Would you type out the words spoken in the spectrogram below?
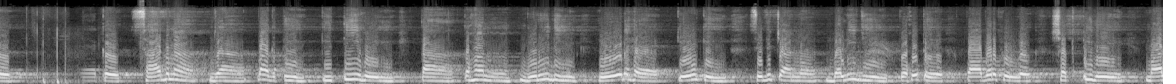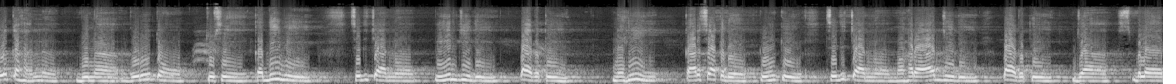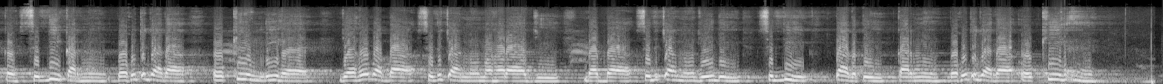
ਇੱਕ ਸਾਧਨਾ ਜਾਂ ਭਗਤੀ ਕੀਤੀ ਹੋਈ ਤਾਂ ਤੁਹਾਨੂੰ ਗੁਰੂ ਦੀ ਲੋੜ ਹੈ ਕਿਉਂਕਿ ਸਿੱਧ ਚਾਨੋ ਬਲੀ ਜੀ ਬਹੁਤ ਪਾਵਰਫੁੱਲ ਸ਼ਕਤੀ ਦੇ ਮਾਲਕ ਹਨ। ਬਿਨਾ ਗੁਰੂ ਤੋਂ ਤੁਸੀਂ ਕਦੀ ਵੀ ਸਿੱਧ ਚਾਨੋ ਪੀਰ ਜੀ ਦੀ ਭਗਤੀ ਨਹੀਂ ਕਰ ਸਕਦੇ, ਕਿਉਂਕਿ ਸਿੱਧ ਚਾਨੋ ਮਹਾਰਾਜ ਜੀ ਦੀ ਭਗਤੀ ਜਾਂ ਬਲੈਕ ਸਿੱਧੀ ਕਰਨੀ ਬਹੁਤ ਜ਼ਿਆਦਾ ਔਖੀ ਹੁੰਦੀ ਹੈ। ਜੈ ਹੋ ਬਾਬਾ ਸਿੱਧ ਚਾਨੋ ਮਹਾਰਾਜ ਜੀ, ਬਾਬਾ ਸਿੱਧ ਚਾਨੋ ਜੀ ਦੀ ਸਿੱਧੀ ਭਗਤੀ ਕਰਨੀ ਬਹੁਤ ਜ਼ਿਆਦਾ ਔਖੀ ਹੈ।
